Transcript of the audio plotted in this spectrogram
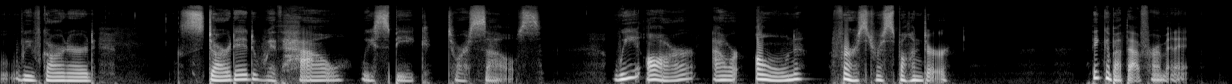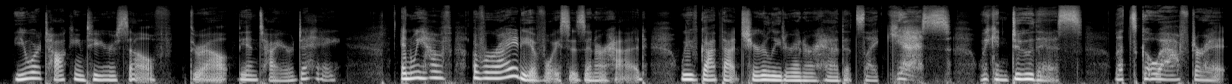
we've garnered started with how we speak to ourselves. We are our own first responder. Think about that for a minute. You are talking to yourself throughout the entire day. And we have a variety of voices in our head. We've got that cheerleader in our head that's like, yes, we can do this. Let's go after it.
